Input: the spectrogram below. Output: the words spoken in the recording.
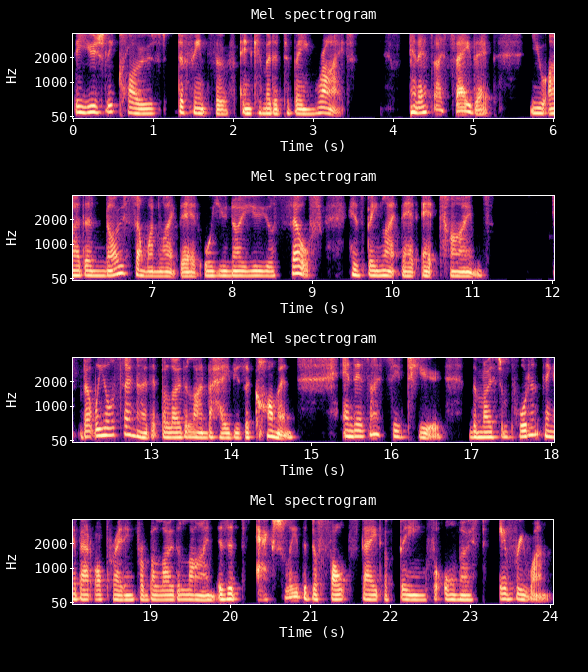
They're usually closed, defensive, and committed to being right. And as I say that, you either know someone like that or you know you yourself has been like that at times. But we also know that below the line behaviors are common. And as I said to you, the most important thing about operating from below the line is it's actually the default state of being for almost everyone.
